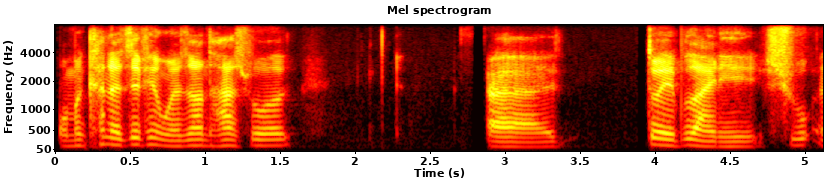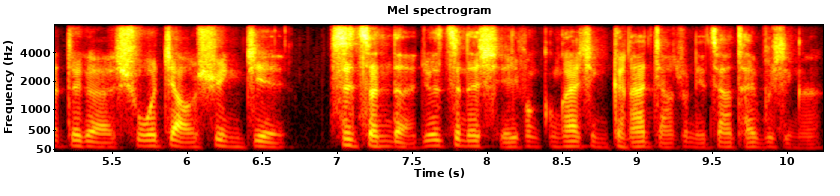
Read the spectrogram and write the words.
我们看的这篇文章，他说，呃，对布莱尼说这个说教训诫是真的，就是真的写一封公开信跟他讲说你这样才不行啊。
